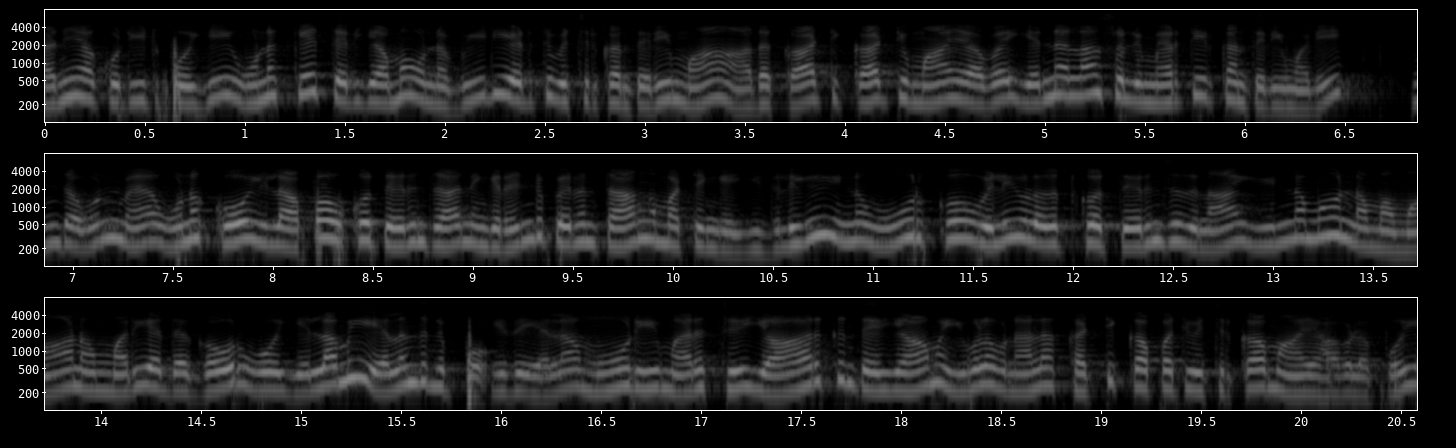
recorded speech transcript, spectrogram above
தனியாக கூட்டிகிட்டு போய் உனக்கே தெரியாமல் உன்னை வீடியோ எடுத்து வச்சிருக்கான் தெரியுமா? அதை காட்டி காட்டி மாயாவை என்னெல்லாம் சொல்லி மிரட்டியிருக்கான் தெரியுமாடி? இந்த உண்மை உனக்கோ இல்லை அப்பாவுக்கோ தெரிஞ்சா நீங்கள் ரெண்டு பேரும் தாங்க மாட்டீங்க. இதுலேயும் இன்னும் ஊருக்கோ வெளி உலகத்துக்கோ தெரிஞ்சதுன்னா இன்னமும் நம்ம மானம் மரியாதை கௌரவம் எல்லாமே இழந்து நிற்போம் இதையெல்லாம் மூடி மறைச்சு யாருக்கும் தெரியாமல் இவ்வளவு நாளாக கட்டி காப்பாற்றி வச்சிருக்கா மாயா? அவளை போய்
